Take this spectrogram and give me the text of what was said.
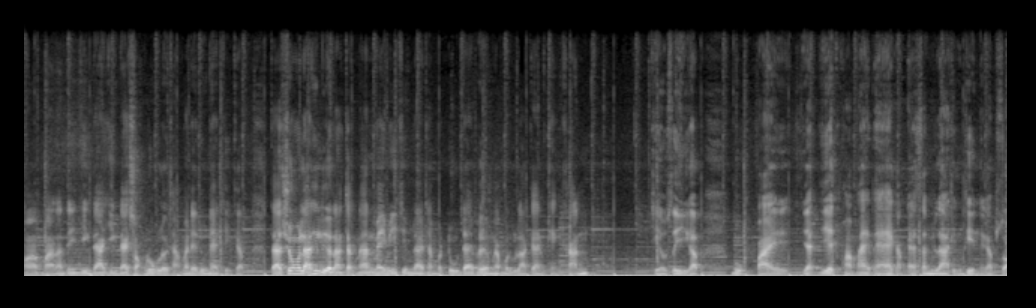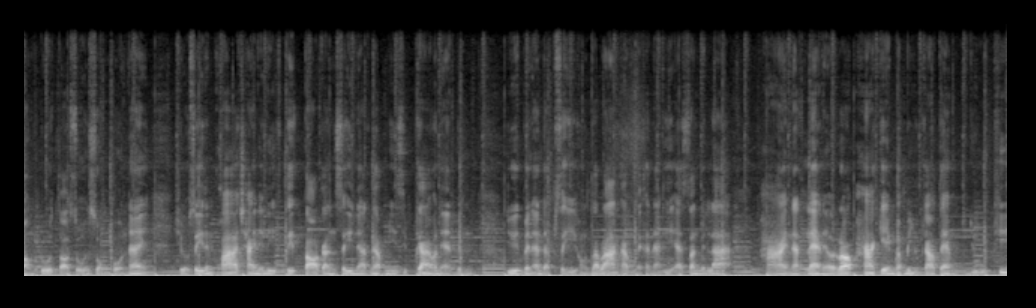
มามานัดนี้ยิงได้ยิงได้ 2 ลูกเลยทำไม่ได้ดูแน่ทีครับ แต่ช่วงเวลาที่เหลือหลังจากนั้นไม่มีทีมใดทำประตูได้เพิ่มครับหมดเวลาการแข่งขันเชลซีครับบุกไปยัดเยียดความพ่ายแพ้กับแอสตันวิลล่าถึงถิ่นนะครับ2ประตูต่อศูนย์ส่งผลให้เชลซีนั้นคว้าชัยในลีกติดต่อกัน 4 นัดครับมี 19คะแนนเป็นยืนเป็นอันดับ 4 ของตารางครับในขณะที่แอสตันวิลล่า พายนัดแรกในรอบ 5 เกมครับมีอยู่ 9 แต้มอยู่ที่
